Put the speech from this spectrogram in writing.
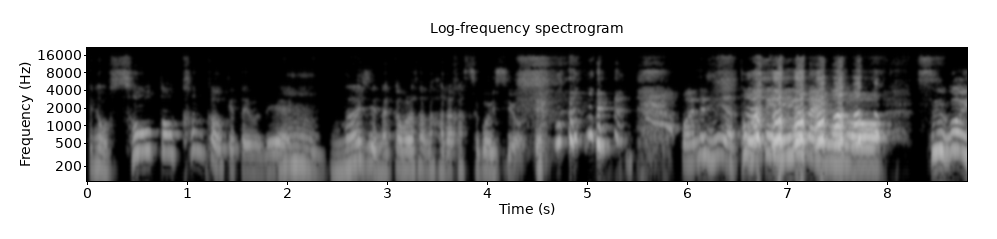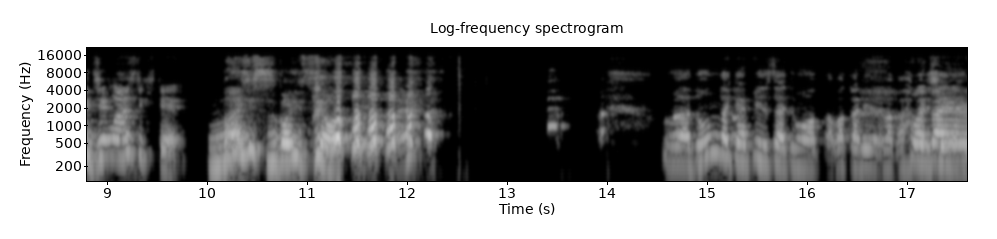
でも相当感化を受けたようで、うんマジで中村さんの裸すごいっすよって。私には到底見れないものをすごい自慢してきて、マジすごいっすよって言って。うわ、どんだけアピールされてもわか、わかり、わか、計りない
